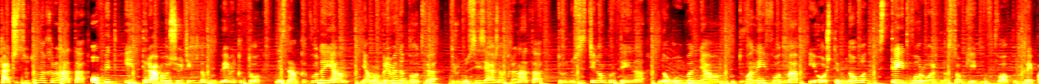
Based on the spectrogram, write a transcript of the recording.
качеството на храната, опит и troubleshooting на проблеми като не знам какво да ям, нямам време да готвя, трудно си изяждам храната, трудно си стигам протеина, много обладнявам, подуване и FODMAP и още много straightforward насоки в твоя подкрепа.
